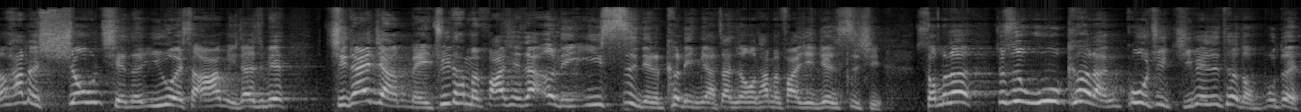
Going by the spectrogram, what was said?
然后他的胸前的 U.S. Army 在这边。简单来讲，美军他们发现，在二零一四年的克里米亚战争后，他们发现一件事情，什么呢？就是乌克兰过去即便是特种部队，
